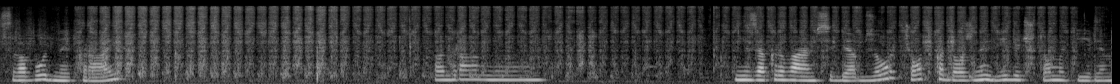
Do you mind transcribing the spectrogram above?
Свободный край. Подравниваем. Не закрываем себе обзор. Четко должны видеть, что мы пилим.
